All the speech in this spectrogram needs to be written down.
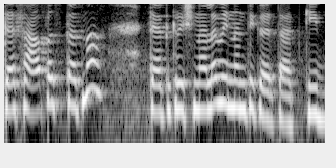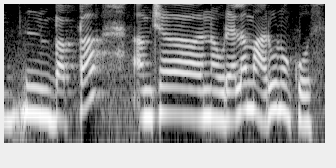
त्या साप असतात ना त्यात कृष्णाला विनंती करतात की "न, बाप्पा आमच्या नवऱ्याला मारू नकोस.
